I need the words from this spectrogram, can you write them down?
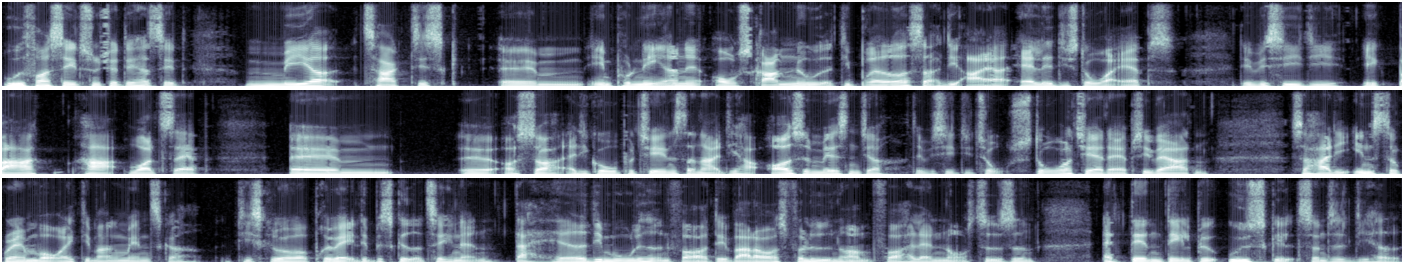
Udefra set synes jeg, det har set mere taktisk øhm, imponerende og skræmmende ud, at de breder sig, at de ejer alle de store apps. Det vil sige, at de ikke bare har WhatsApp, øhm, øh, og så er de gode på tjenester. Nej, de har også Messenger, det vil sige de to store chat-apps i verden. Så har de Instagram, hvor rigtig mange mennesker de skriver private beskeder til hinanden. Der havde de muligheden for, og det var der også forlydende om for halvanden års tid siden, at den del blev udskilt, sådan at de havde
